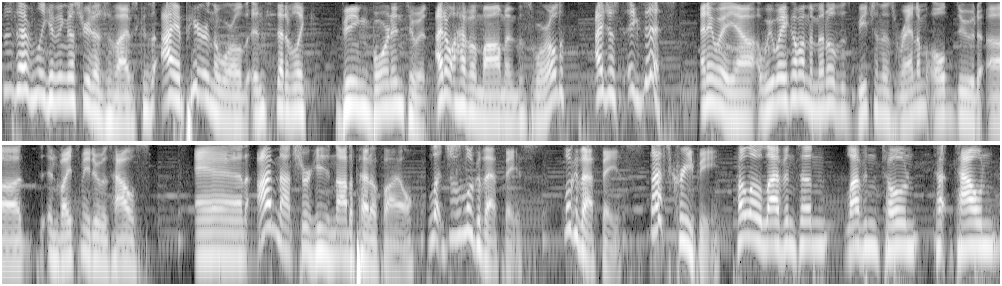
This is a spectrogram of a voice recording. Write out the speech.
This is definitely giving Mystery Dungeon vibes because I appear in the world instead of, like, being born into it. I don't have a mom in this world. I just exist. Anyway, yeah, we wake up on the middle of this beach and this random old dude uh, invites me to his house. And I'm not sure he's not a pedophile. Just look at that face. Look at that face. That's creepy. Hello, Laventon, Laventone, Town,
